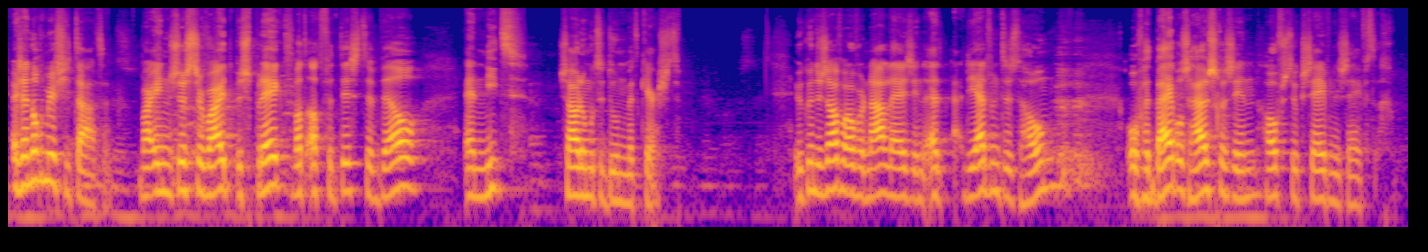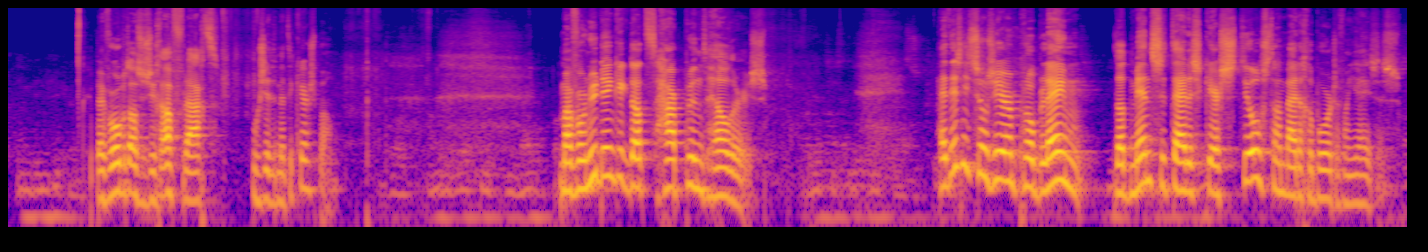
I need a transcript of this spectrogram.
Er zijn nog meer citaten waarin zuster White bespreekt wat Adventisten wel en niet zouden moeten doen met kerst. U kunt er zelf over nalezen in The Adventist Home of het Bijbels Huisgezin, hoofdstuk 77. Bijvoorbeeld als u zich afvraagt, hoe zit het met de kerstboom? Maar voor nu denk ik dat haar punt helder is. Het is niet zozeer een probleem dat mensen tijdens kerst stilstaan bij de geboorte van Jezus.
